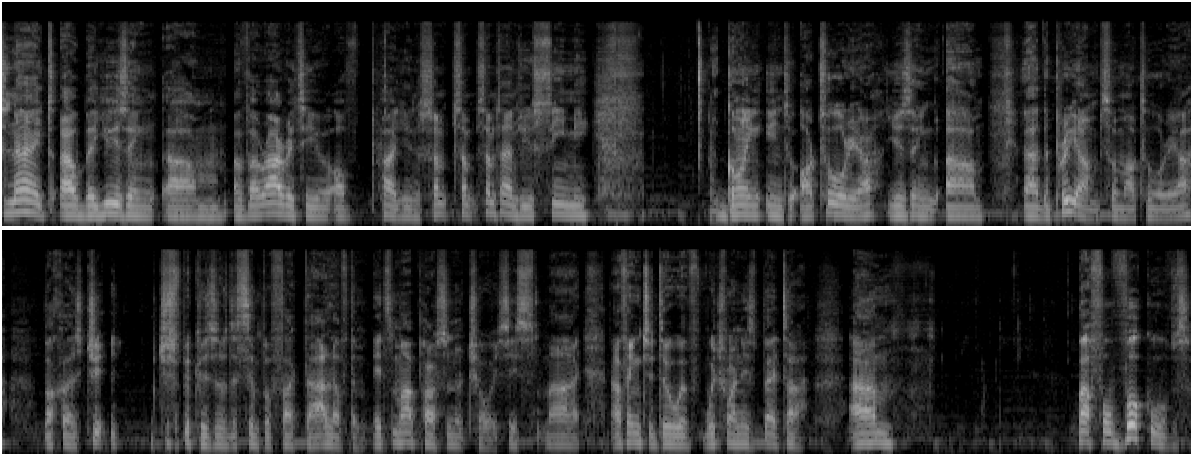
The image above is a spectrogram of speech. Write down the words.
tonight I'll be using um, a variety of plugins. Some, some sometimes you see me going into Arturia using um, uh, the preamps from Arturia because ju- just because of the simple fact that I love them. It's my personal choice. It's my nothing to do with which one is better. Um, but for vocals,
